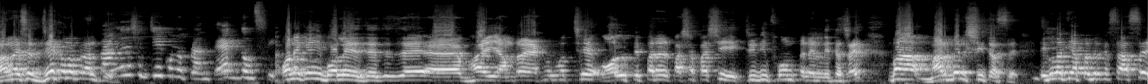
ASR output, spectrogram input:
বাংলাদেশের যে কোনো প্রান্তে। বাংলাদেশের যে কোনো প্রান্তে একদম ফ্রি অনেকেই বলে যে যে ভাই আমরা এখন হচ্ছে অল পেপারের পাশাপাশি থ্রি ফোম প্যানেল নিতে চাই বা মার্বেল শিট আছে। এগুলা কি আপনাদের কাছে আছে?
